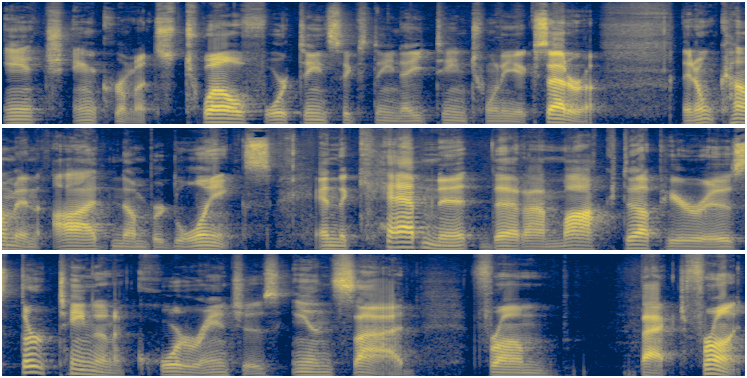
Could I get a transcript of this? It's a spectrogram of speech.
inch increments, 12, 14, 16, 18, 20, etc. They don't come in odd numbered lengths. And the cabinet that I mocked up here is 13 and a quarter inches inside from back to front.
